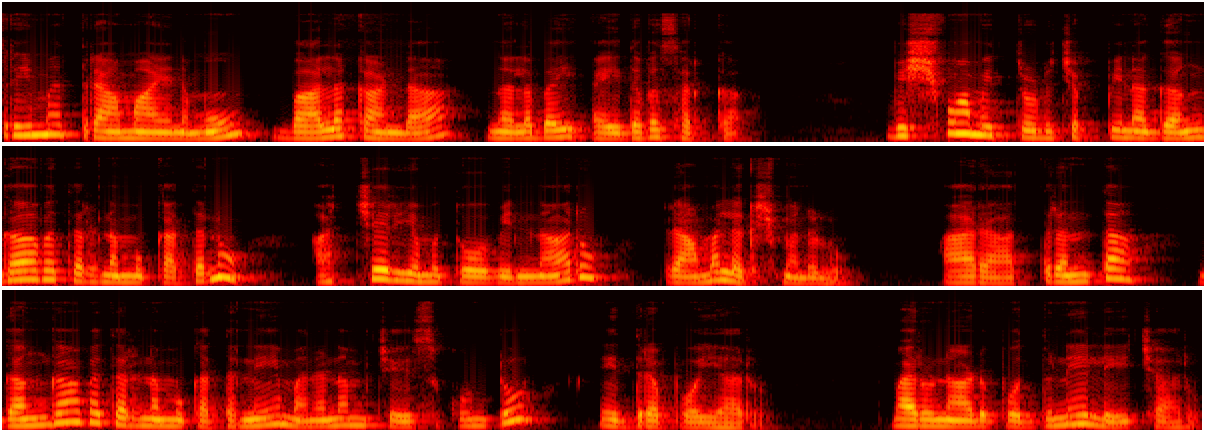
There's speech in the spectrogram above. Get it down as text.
శ్రీమద్ రామాయణము బాలకాండ నలభై ఐదవ సర్గ విశ్వామిత్రుడు చెప్పిన గంగావతరణము కథను ఆశ్చర్యముతో విన్నారు రామలక్ష్మణులు. ఆ రాత్రంతా గంగావతరణము కథనే మననం చేసుకుంటూ నిద్రపోయారు. మరునాడు పొద్దునే లేచారు.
